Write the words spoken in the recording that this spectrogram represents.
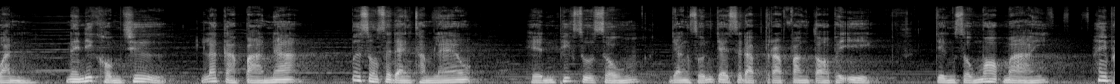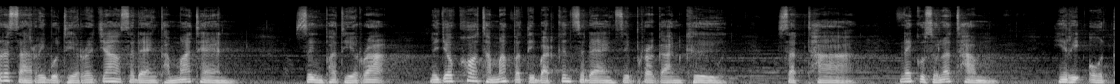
วรรค์ในนิคมชื่อละกาปานะ เมื่อทรงแสดงธรรมแล้ว เห็นภิกษุสงฆ์ยังสนใจสดับตรับฟังต่อไปอีก จึงทรงมอบหมายให้พระสารีบุตรเถระเจ้าแสดงธรรมะแทน ซึ่งพระเถระได้ยกข้อธรรมปฏิบัติขึ้นแสดงสิบประการคือศรัทธา ในกุศลธรรมฮิริโอต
